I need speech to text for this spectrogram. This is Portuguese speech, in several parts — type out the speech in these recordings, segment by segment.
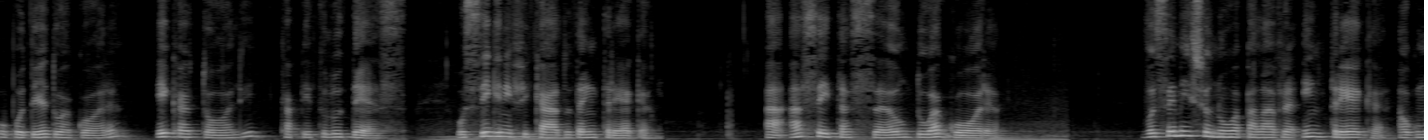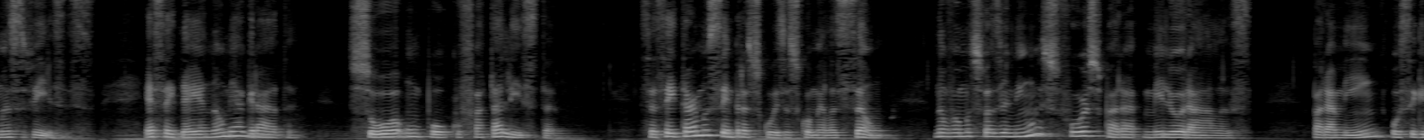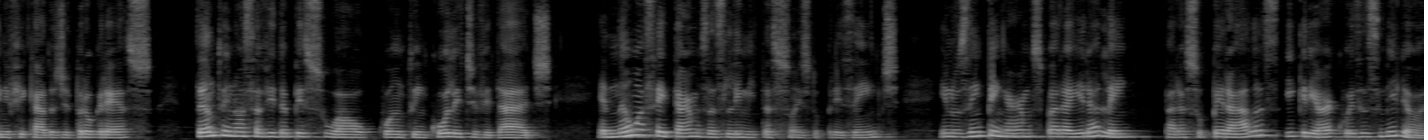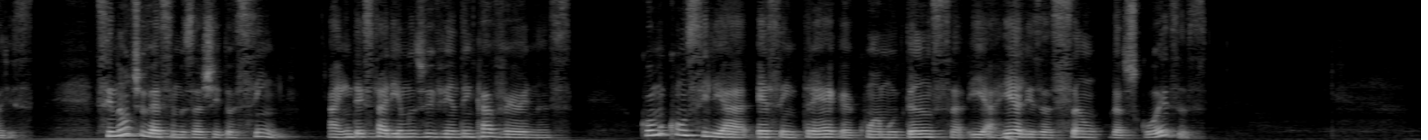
O Poder do Agora, Eckhart Tolle, capítulo 10 O significado da entrega. A aceitação do agora. Você mencionou a palavra entrega algumas vezes. Essa ideia não me agrada. Soa um pouco fatalista. Se aceitarmos sempre as coisas como elas são, não vamos fazer nenhum esforço para melhorá-las para mim, o significado de progresso, tanto em nossa vida pessoal quanto em coletividade, é não aceitarmos as limitações do presente e nos empenharmos para ir além, para superá-las e criar coisas melhores. Se não tivéssemos agido assim, ainda estaríamos vivendo em cavernas. Como conciliar essa entrega com a mudança e a realização das coisas?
